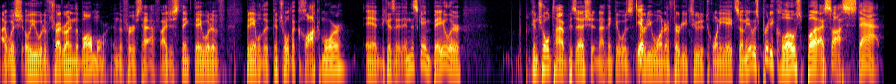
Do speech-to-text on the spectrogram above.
I wish OU would have tried running the ball more in the first half. I just think they would have been able to control the clock more. And because in this game, Baylor controlled time of possession. I think it was Yep. 31 or 32 to 28. So I mean, it was pretty close. But I saw a stat.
